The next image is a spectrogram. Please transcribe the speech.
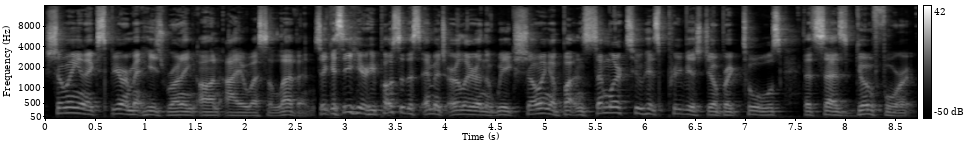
showing an experiment he's running on iOS 11. So you can see here, he posted this image earlier in the week showing a button similar to his previous jailbreak tools that says go for it.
